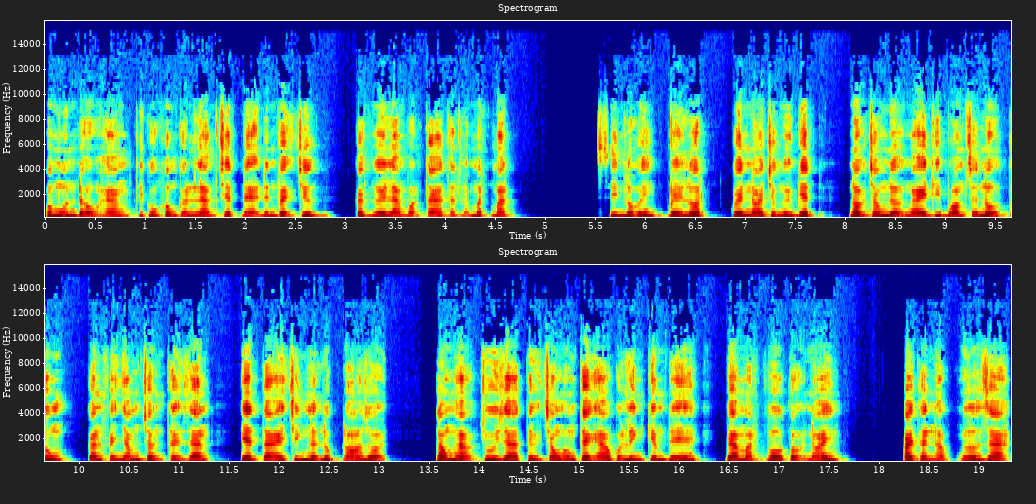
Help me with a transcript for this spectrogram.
Có muốn đầu hàng thì cũng không cần làm triệt để đến vậy chứ. Các người làm bọn ta thật là mất mặt. Xin lỗi, bề lốt, quên nói cho người biết, nội trong nửa ngày thì bom sẽ nổ tung, cần phải nhắm chuẩn thời gian, hiện tại chính là lúc đó rồi. Long Hạo chui ra từ trong ống tay áo của Linh Kiếm Đế, vẻ mặt vô tội nói. Phái thần học ngớ ra,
